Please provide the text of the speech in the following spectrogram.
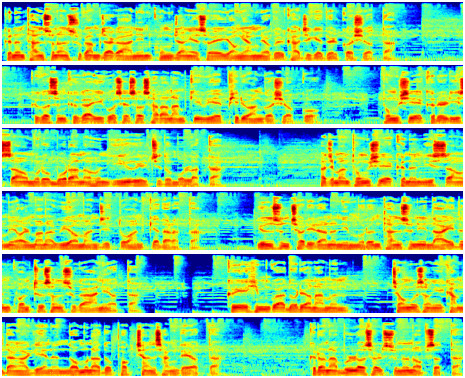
그는 단순한 수감자가 아닌 공장에서의 영향력을 가지게 될 것이었다. 그것은 그가 이곳에서 살아남기 위해 필요한 것이었고 동시에 그를 이 싸움으로 몰아넣은 이유일지도 몰랐다. 하지만 동시에 그는 이 싸움이 얼마나 위험한지 또한 깨달았다. 윤순철이라는 인물은 단순히 나이든 권투 선수가 아니었다. 그의 힘과 노련함은 정우성이 감당하기에는 너무나도 벅찬 상대였다. 그러나 물러설 수는 없었다.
